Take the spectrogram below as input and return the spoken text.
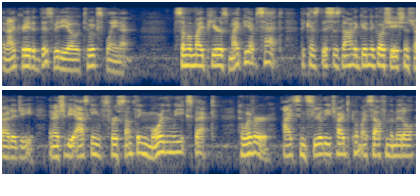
and I created this video to explain it. Some of my peers might be upset because this is not a good negotiation strategy and I should be asking for something more than we expect. However, I sincerely tried to put myself in the middle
